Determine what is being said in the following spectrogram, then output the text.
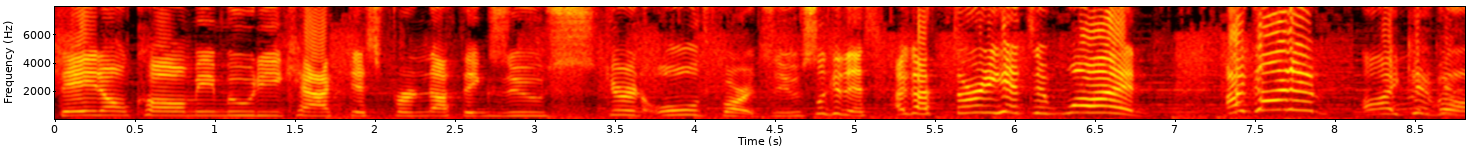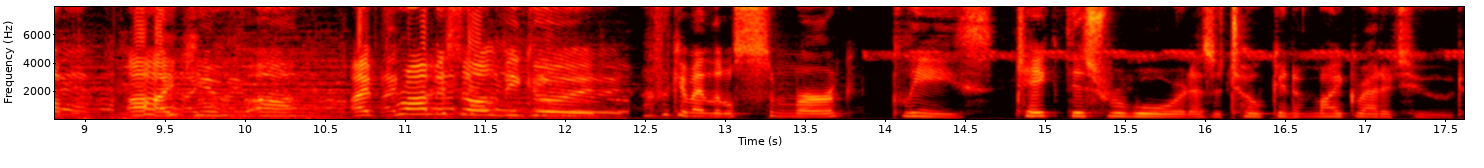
They don't call me Moody Cactus for nothing, Zeus. You're an old fart, Zeus. Look at this. I got 30 hits in one! I got him! I give up. I give up. I promise I'll be good. Look at my little smirk. Please, take this reward as a token of my gratitude.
